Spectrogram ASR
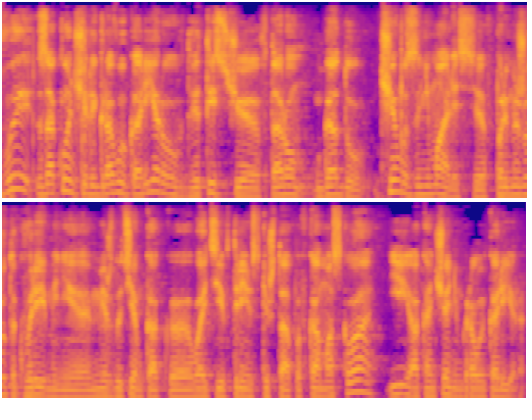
вы закончили игровую карьеру в 2002 году. Чем вы занимались в промежуток времени между тем, как э, войти в тренерский штаб ФК Москва и окончанием игровой карьеры?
